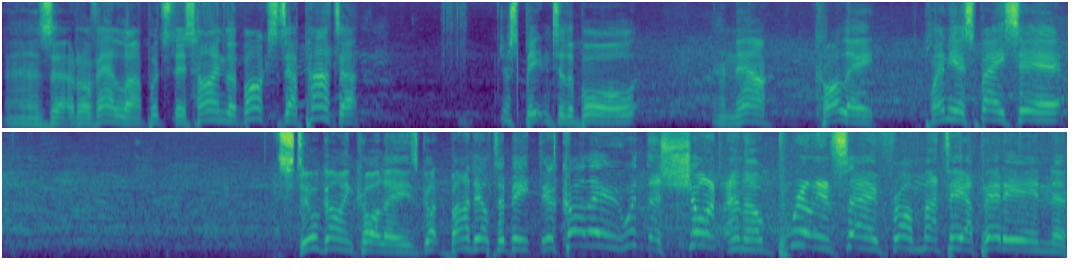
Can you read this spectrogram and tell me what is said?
As uh, Rovella puts this high in the box, Zapata just beaten to the ball. And now Colley, plenty of space here. Still going Colley, he's got Badelj to beat. Colley with the shot and a brilliant save from Mattia Perin.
